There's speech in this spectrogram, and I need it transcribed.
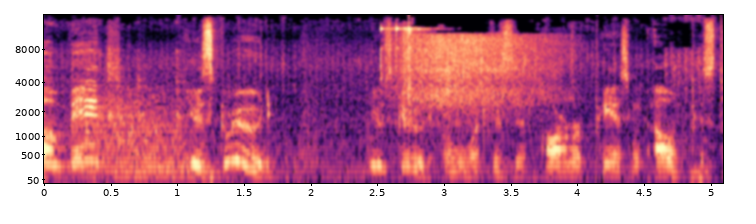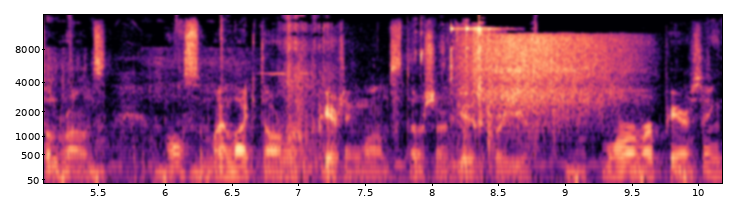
Oh, bitch! You screwed! You screwed! Oh, what is this? Armor piercing? Oh, pistol rounds. Awesome, I like the armor piercing ones. Those are good for you. More armor piercing.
